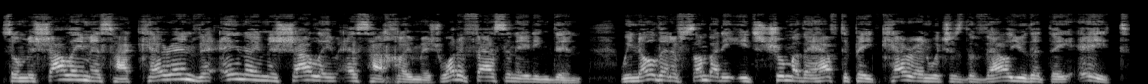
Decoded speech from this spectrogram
So mishalem es hakeren ve'enoi mishalem es hachomish. What a fascinating din. We know that if somebody eats truma, they have to pay keren, which is the value that they ate,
